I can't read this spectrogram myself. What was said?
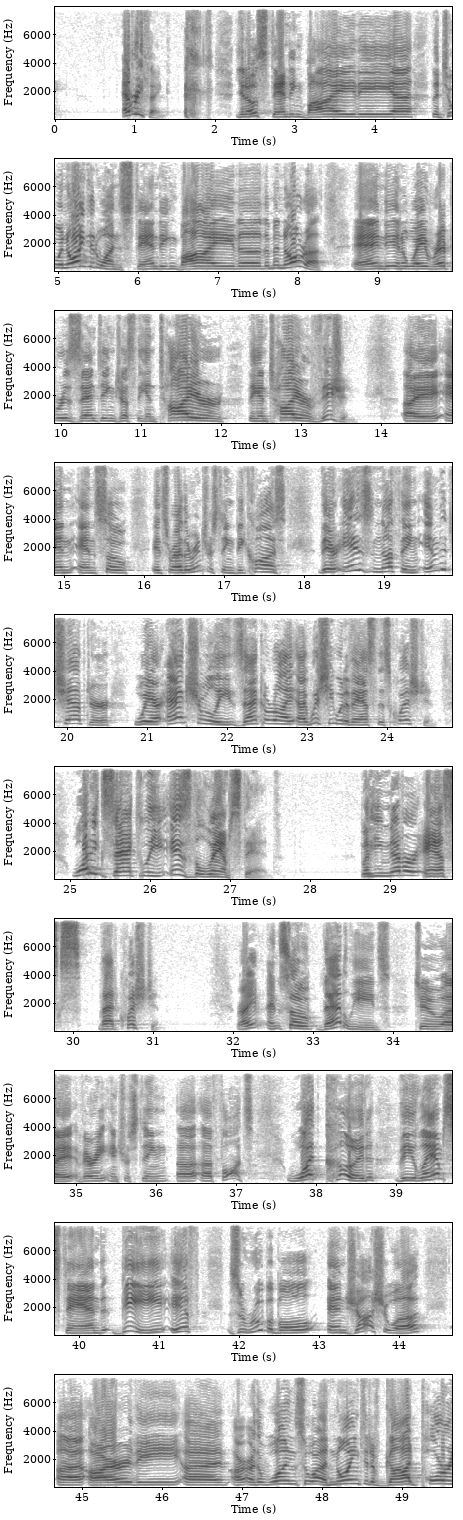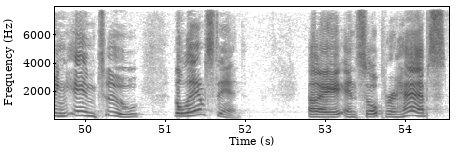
everything. you know, standing by the, uh, the two anointed ones, standing by the, the menorah, and in a way representing just the entire, the entire vision. Uh, and, and so it's rather interesting because there is nothing in the chapter where actually Zechariah, I wish he would have asked this question What exactly is the lampstand? But he never asks that question, right? And so that leads to very interesting uh, uh, thoughts. What could the lampstand be if Zerubbabel and Joshua uh, are, the, uh, are, are, the ones who are anointed of God pouring into the lampstand. Uh, and so perhaps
